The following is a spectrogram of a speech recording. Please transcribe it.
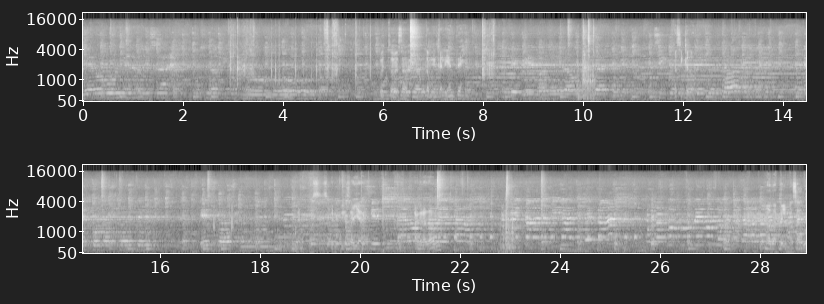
Quiero volver a labios. Pues todo está, está muy caliente. Así quedó. Bueno, pues espero que les haya agradado. Nada pelmazado.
